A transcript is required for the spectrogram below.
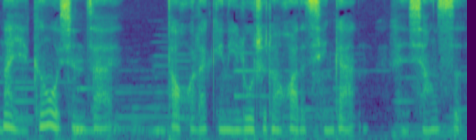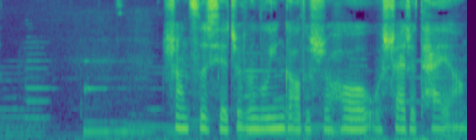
那也跟我现在倒回来给你录这段话的情感很相似。上次写这份录音稿的时候，我晒着太阳，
